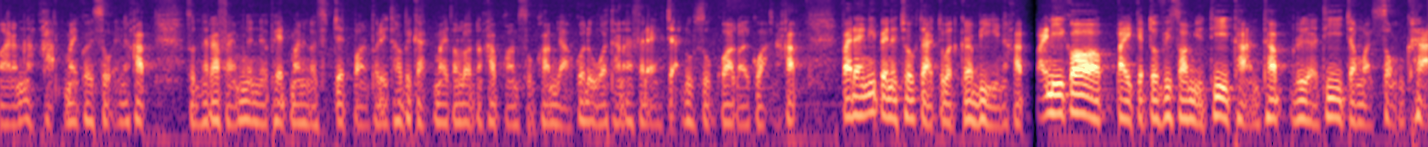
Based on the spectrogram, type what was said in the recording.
มาน้ำหนักขาดไม่ค่อยสวยนะครับส่วนทางด้านฝ่ายเงินเหนือเพชรมา117 ปอนด์พอดีเท่าพิกัดไม่ต้องลดนะครับความสูงความยาวก็ดูว่าทางด้านฝ่ายแดงจะดูสูงกว่าร้อยกว่านะครับฝ่ายแดงนี่เป็นนักชกจากจังหวัดกระบี่นะครับไฟล์นี้ก็ไปเก็บตัวฟิซ้อมอยู่ที่ฐานทัพเรือที่จังหวัดสงขลา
